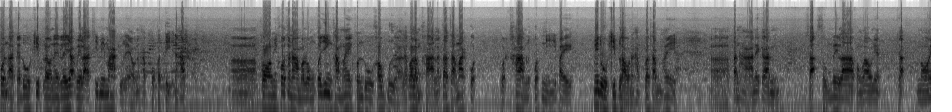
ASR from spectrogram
คนอาจจะดูคลิปเราในระยะเวลาที่ไม่มากอยู่แล้วนะครับ ปกตินะครับอพอมีโฆษณามาลงก็ยิ่งทำให้คนดูเขาเบื่อ แล้วก็ลำคาญแล้วก็สามารถกดกดข้ามหรือกดหนีไป ไม่ดูคลิปเรานะครับ ก็ทำให้ปัญหาในการสะสมเวลาของเราเนี่ยจะน้อย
